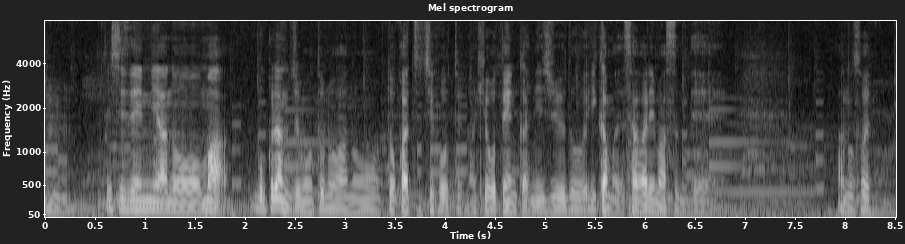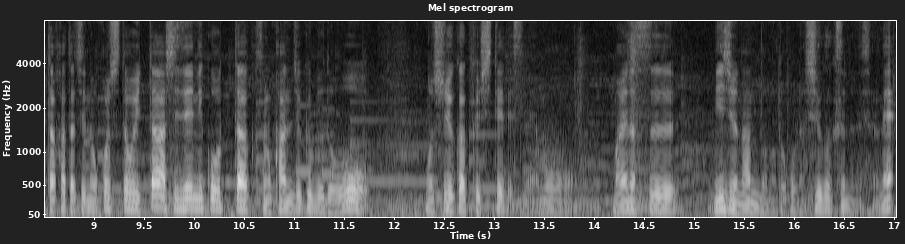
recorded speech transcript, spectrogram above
うん、で自然にあの、まあ、僕らの地元のあの十勝地方というのは氷点下20度以下まで下がりますんであのそういった形で残しておいた自然に凍ったその完熟ブドウをもう収穫してですねもうマイナス20何度のところに収穫するんですよね。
